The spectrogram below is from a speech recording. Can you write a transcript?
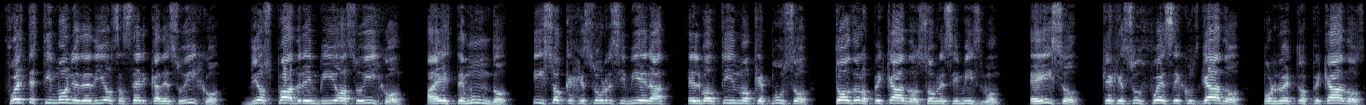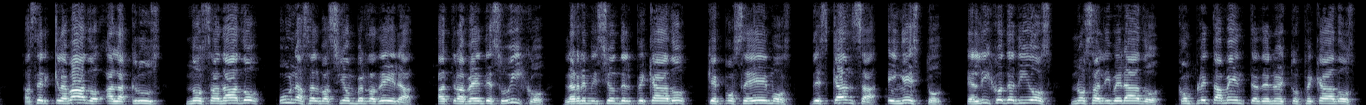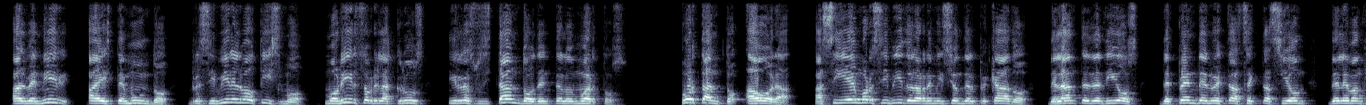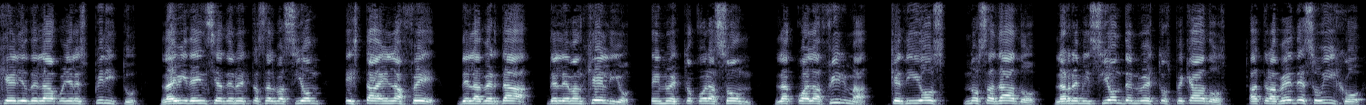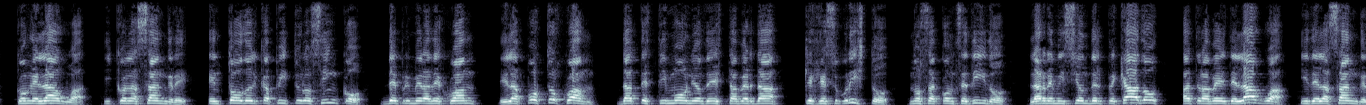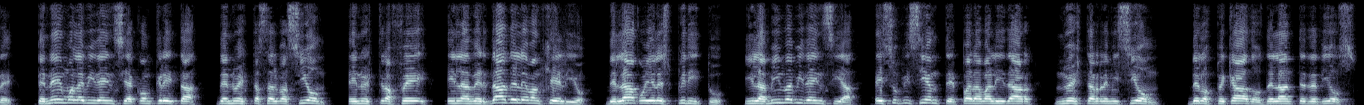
Fue el testimonio de Dios acerca de su Hijo. Dios Padre envió a su Hijo a este mundo, hizo que Jesús recibiera el bautismo que puso todos los pecados sobre sí mismo e hizo que Jesús fuese juzgado por nuestros pecados, a ser clavado a la cruz. Nos ha dado una salvación verdadera a través de su Hijo. La remisión del pecado que poseemos descansa en esto. El Hijo de Dios nos ha liberado completamente de nuestros pecados al venir a este mundo, recibir el bautismo, morir sobre la cruz y resucitando de entre los muertos. Por tanto, ahora, así hemos recibido la remisión del pecado delante de Dios. Depende de nuestra aceptación del Evangelio del agua y el Espíritu. La evidencia de nuestra salvación está en la fe de la verdad del Evangelio en nuestro corazón, la cual afirma que Dios nos ha dado la remisión de nuestros pecados a través de su Hijo con el agua y con la sangre. En todo el capítulo 5 de Primera de Juan, el apóstol Juan da testimonio de esta verdad que Jesucristo nos ha concedido la remisión del pecado a través del agua y de la sangre. Tenemos la evidencia concreta de nuestra salvación en nuestra fe en la verdad del Evangelio, del agua y el Espíritu. Y la misma evidencia es suficiente para validar nuestra remisión de los pecados delante de Dios.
